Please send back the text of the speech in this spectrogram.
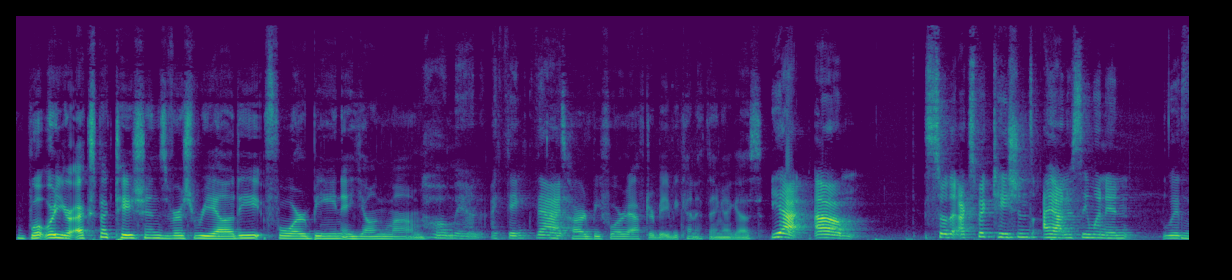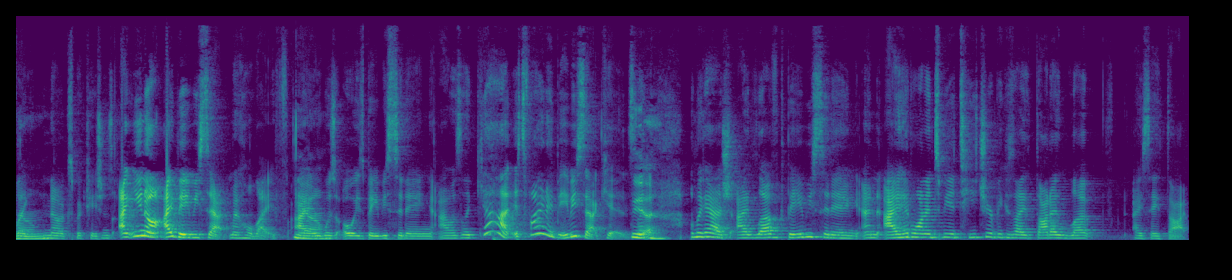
What were your expectations versus reality for being a young mom? Oh man, I think that It's hard before or after baby kind of thing, I guess. Yeah. Um. So the expectations, I honestly went in with like no expectations. I, you know, I babysat my whole life. I was always babysitting. I was like, yeah, it's fine. I babysat kids. Like, Yeah. oh my gosh, I loved babysitting, and I had wanted to be a teacher because I thought I loved. I say thought.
